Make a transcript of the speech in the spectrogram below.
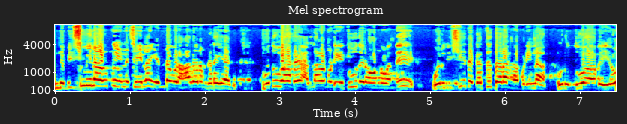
இந்த பிஸ்மிலாவுக்கு என்ன செய்யலாம்? எந்த ஒரு ஆதாரம் கிடையாது. பொதுவாக அல்லாவுடைய தூதர் அவங்க வந்து ஒரு விஷயத்தை கத்து தராங்க அப்படின்னா ஒரு துவாவையோ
